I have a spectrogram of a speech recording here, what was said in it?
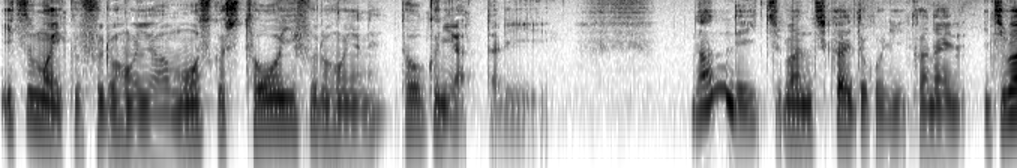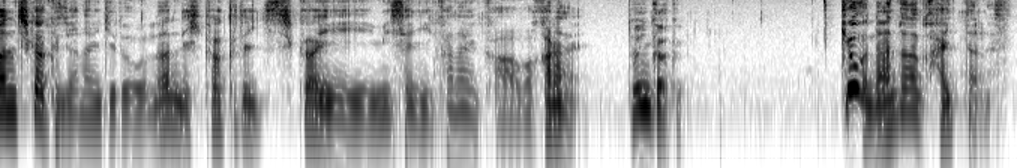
いつも行く古本屋はもう少し遠い古本屋ね遠くにあったりなんで一番近いとこに行かない一番近くじゃないけどなんで比較的近い店に行かないかわからない。とにかく今日なんとなく入ったんです。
